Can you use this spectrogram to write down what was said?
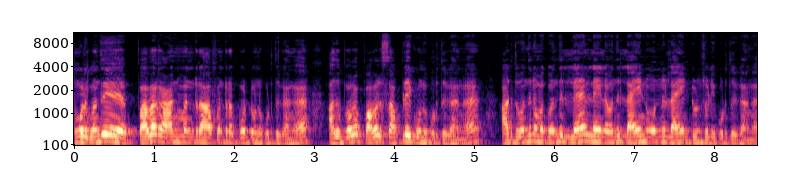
உங்களுக்கு வந்து பவர் ஆன் பண்ணுற ஆஃப் பண்ணுற போட்டு ஒன்று கொடுத்துருக்காங்க. அது போக பவர் சப்ளைக்கு ஒன்று கொடுத்துருக்காங்க. அடுத்து வந்து நமக்கு வந்து லேண்ட் லைனில் வந்து லைன் ஒன்று லைன் டூன்னு சொல்லி கொடுத்துருக்காங்க.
